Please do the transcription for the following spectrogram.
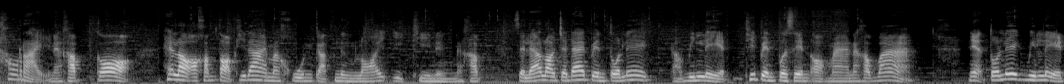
เท่าไหร่นะครับ ก็ให้เราเอาคำตอบที่ได้มาคูณกับ 100 อีกทีหนึ่งนะครับ เสร็จแล้วเราจะได้เป็นตัวเลข win rate ที่เป็นเปอร์เซ็นต์ออกมานะครับว่าเนี่ยตัวเลข win rate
